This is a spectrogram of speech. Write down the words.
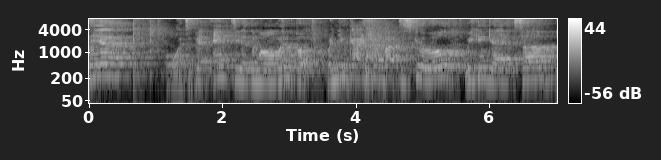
in here? Oh, it's a bit empty at the moment, but when you guys come back to school, we can get some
